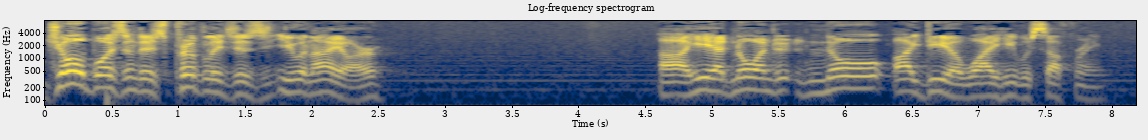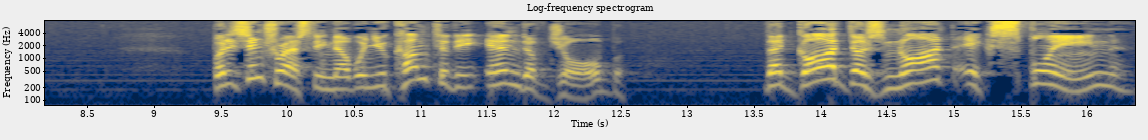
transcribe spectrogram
Job wasn't as privileged as you and I are. Uh, he had no under, no idea why he was suffering. But it's interesting now when you come to the end of Job, that God does not explain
